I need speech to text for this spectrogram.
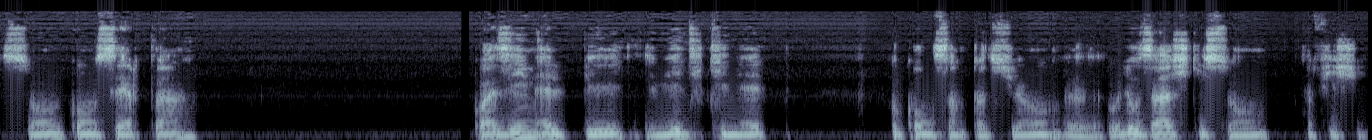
sont concertant, Quasim LP et Medikinet aux concentrations, euh, aux dosages qui sont affichés.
